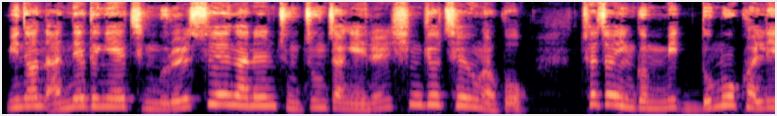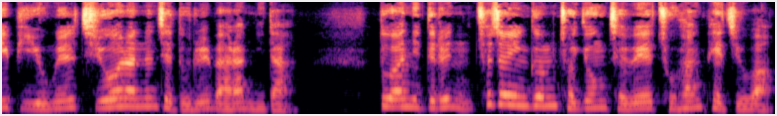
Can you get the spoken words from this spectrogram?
민원 안내 등의 직무를 수행하는 중증장애인을 신규 채용하고 최저임금 및 노무 관리 비용을 지원하는 제도를 말합니다. 또한 이들은 최저임금 적용 제외 조항 폐지와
